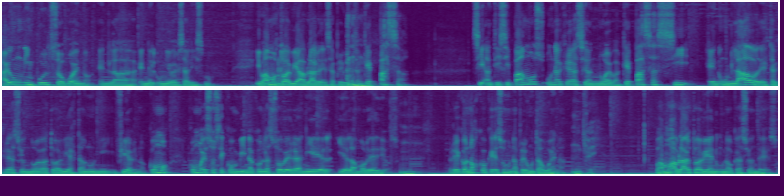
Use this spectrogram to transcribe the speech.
hay un impulso bueno en, la, en el universalismo. Y vamos todavía a hablar de esa pregunta. ¿Qué pasa si anticipamos una creación nueva? ¿Qué pasa si en un lado de esta creación nueva todavía está en un infierno? ¿Cómo, cómo eso se combina con la soberanía y el, y el amor de Dios? Reconozco que eso es una pregunta buena. Vamos a hablar todavía en una ocasión de eso.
